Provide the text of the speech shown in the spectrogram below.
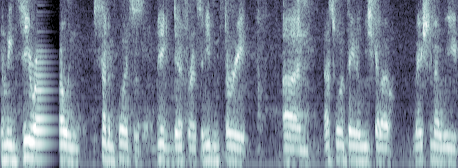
I mean, zero and seven points is a big difference, and even three. Uh, and that's one thing that we just got to make sure that we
